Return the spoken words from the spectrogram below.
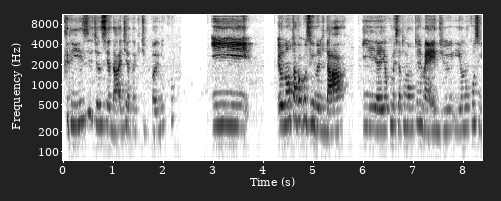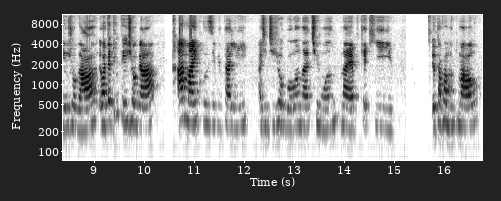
crise de ansiedade e ataque de pânico. E eu não estava conseguindo lidar. E aí eu comecei a tomar um intermédio e eu não conseguia jogar. Eu até tentei jogar. A Mai, inclusive, tá ali. A gente jogou na T1 na época que eu tava muito mal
